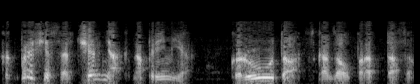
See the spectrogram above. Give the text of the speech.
как профессор Черняк, например. «Круто!» — сказал Протасов,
